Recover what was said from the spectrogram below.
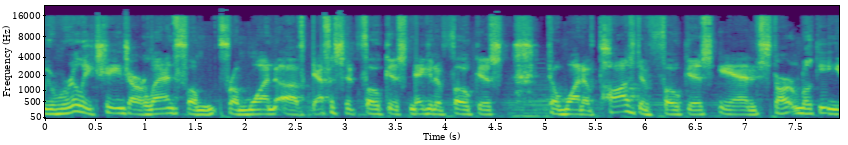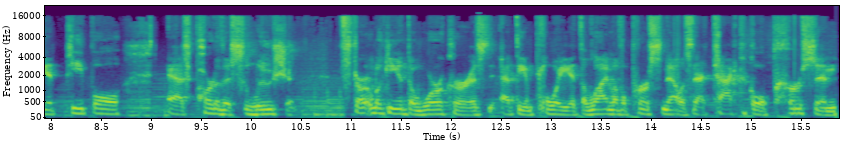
we really change our lens from from one of deficit focus, negative focus, to one of positive focus, and start looking at people as part of the solution. Start looking at the worker as at the employee, at the line level personnel as that tactical person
